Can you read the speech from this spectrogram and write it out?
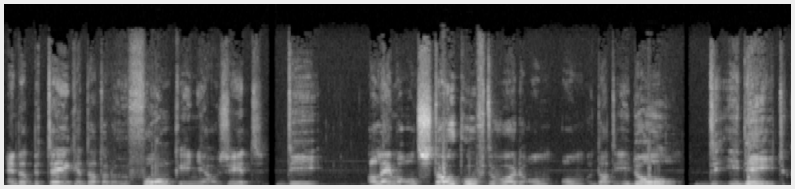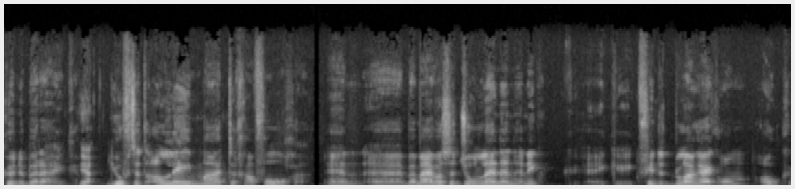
En dat betekent dat er een vonk in jou zit die alleen maar ontstoken hoeft te worden om, om dat idool, de idee te kunnen bereiken. Ja. Je hoeft het alleen maar te gaan volgen. En eh, bij mij was het John Lennon en ik, ik, ik vind het belangrijk om ook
